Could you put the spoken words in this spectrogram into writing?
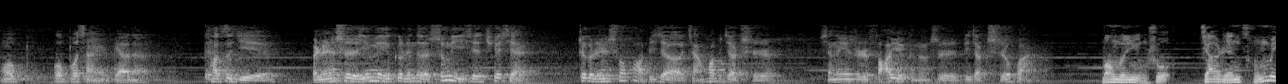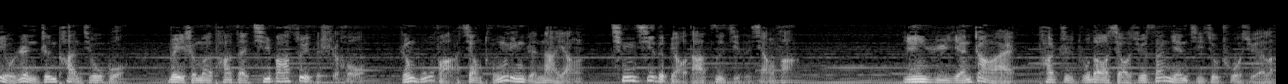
我我不善于表达。他自己本人是因为个人的生理一些缺陷，这个人说话比较讲话比较迟，相当于是发育可能是比较迟缓。王文勇说。家人从没有认真探究过，为什么他在七八岁的时候仍无法像同龄人那样清晰的表达自己的想法。因语言障碍，他只读到小学三年级就辍学了。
